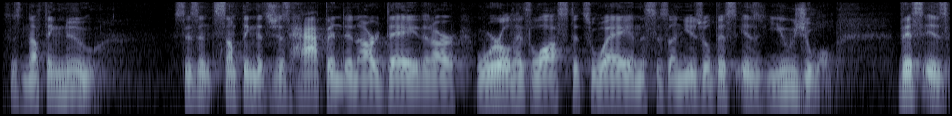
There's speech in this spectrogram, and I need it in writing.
This is nothing new. This isn't something that's just happened in our day, that our world has lost its way and this is unusual. This is usual. This is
